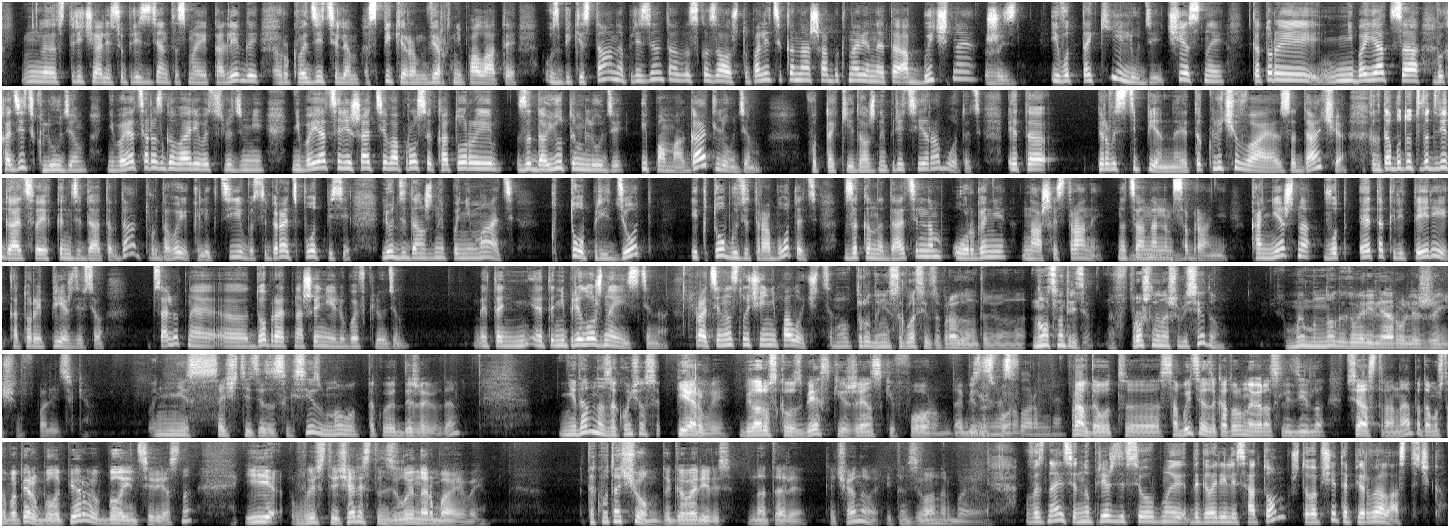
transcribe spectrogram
встречались у президента с моей коллегой, руководителем, спикером Верхней Палаты Узбекистана, президент сказал, что политика наша обыкновенная – это обычная жизнь. И вот такие люди, честные, которые не боятся выходить к людям, не боятся разговаривать с людьми, не боятся решать те вопросы, которые задают им люди, и помогать людям, вот такие должны прийти и работать. Это первостепенная, это ключевая задача, когда будут выдвигать своих кандидатов, да, трудовые коллективы, собирать подписи, люди должны понимать, кто придет и кто будет работать в законодательном органе нашей страны, национальном mm-hmm. собрании. Конечно, вот это критерии, которые прежде всего абсолютное э, доброе отношение и любовь к людям. Это, это непреложная истина. В противном случае не получится. Ну, трудно не согласиться, правда, Наталья Ивановна? Ну вот смотрите, в прошлую нашу беседу мы много говорили о роли женщин в политике. Не сочтите за сексизм, но вот такое дежавю, да? Недавно закончился первый белорусско-узбекский женский форум, да, бизнес-форум. Бизнес-форум, да. Правда, вот э, событие, за которым, наверное, следила вся страна, потому что, во-первых, было первое, было интересно, и вы встречались с Танзилой Нарбаевой. Так вот о чем договорились, Наталья? Качанова и Танзила Нарбаева. Вы знаете, но прежде всего мы договорились о том, что вообще это первая ласточка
